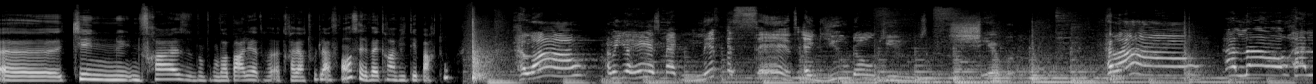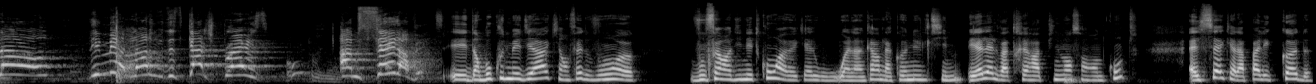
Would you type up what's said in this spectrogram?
euh, qui est une, une phrase dont on va parler à, tra- à travers toute la France. Elle va être invitée partout. Hello? I mean, your hair is magnificent, and you don't use shiver. Hello? Hello, hello. Leave me alone with this catchphrase. I'm sick of it. Et dans beaucoup de médias qui, en fait, vont, euh, vont faire un dîner de con avec elle, où elle incarne la conne ultime. Et elle, elle va très rapidement s'en rendre compte. Elle sait qu'elle n'a pas les codes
